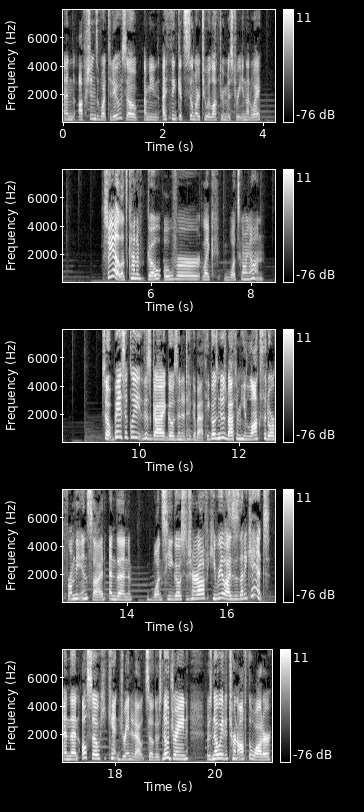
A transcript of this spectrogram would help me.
and options of what to do. So, I mean, I think it's similar to a locked room mystery in that way. So yeah, let's kind of go over like what's going on. So basically, this guy goes in to take a bath. He goes into his bathroom, he locks the door from the inside, and then once he goes to turn it off, he realizes that he can't. And then also, he can't drain it out. So there's no drain, there's no way to turn off the water,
